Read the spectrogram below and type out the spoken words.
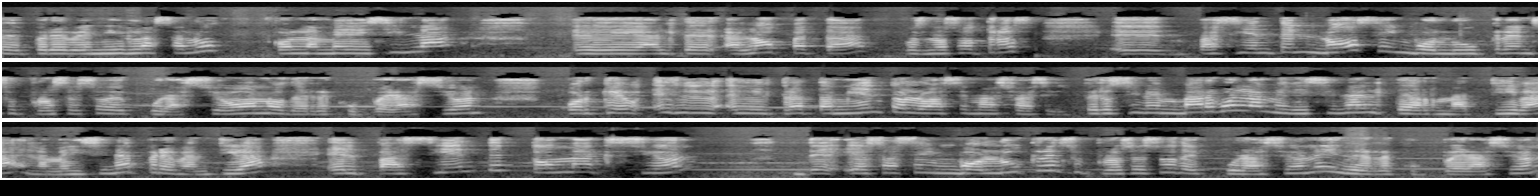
de prevenir la salud. Con la medicina eh, alópata, pues nosotros, el eh, paciente no se involucra en su proceso de curación o de recuperación porque el, el, tratamiento lo hace más fácil. Pero sin embargo, en la medicina alternativa, en la medicina preventiva, el paciente toma acción de, o sea, se involucra en su proceso de curación y de recuperación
